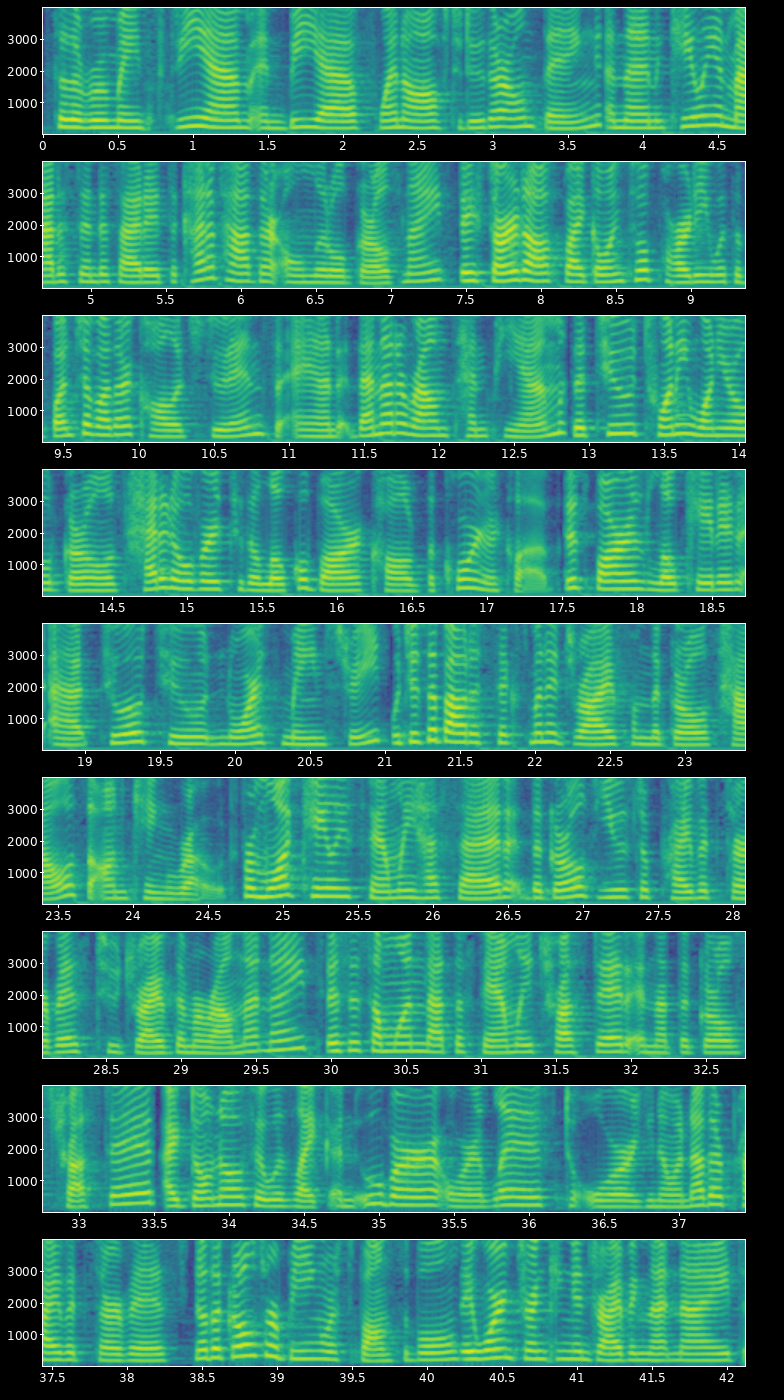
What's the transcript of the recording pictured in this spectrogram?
So the roommates DM and BF went off to do their own thing, and then Kaylee and Madison decided to kind of have their own little girls' night. They started off by going to a party with a bunch of other college students, and then at around 10 p.m., the two 21 year old girls headed over to the local bar called the Corner Club. This bar is located at 202 North Main Street, which is about a six minute drive from the girls' house on King Road. From what Kaylee's family has said, the girls used a private service to drive them around that night. This is someone that the family trusted and that the girls trusted. I don't know if it was like an Uber or a Lyft or, you know, another private service. You know, the girls were being responsible. They weren't drinking and driving that night.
